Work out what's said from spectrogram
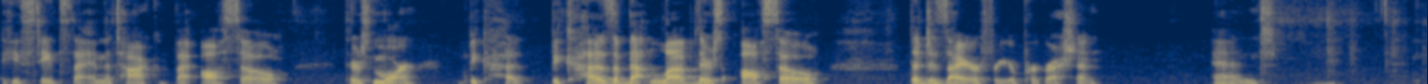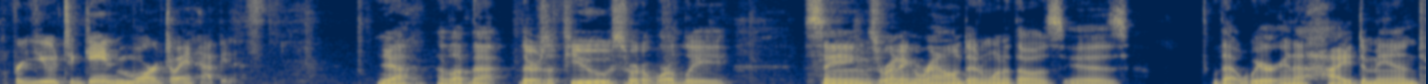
he states that in the talk, but also there's more because because of that love there's also the desire for your progression and for you to gain more joy and happiness yeah i love that there's a few sort of worldly sayings running around and one of those is that we're in a high demand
